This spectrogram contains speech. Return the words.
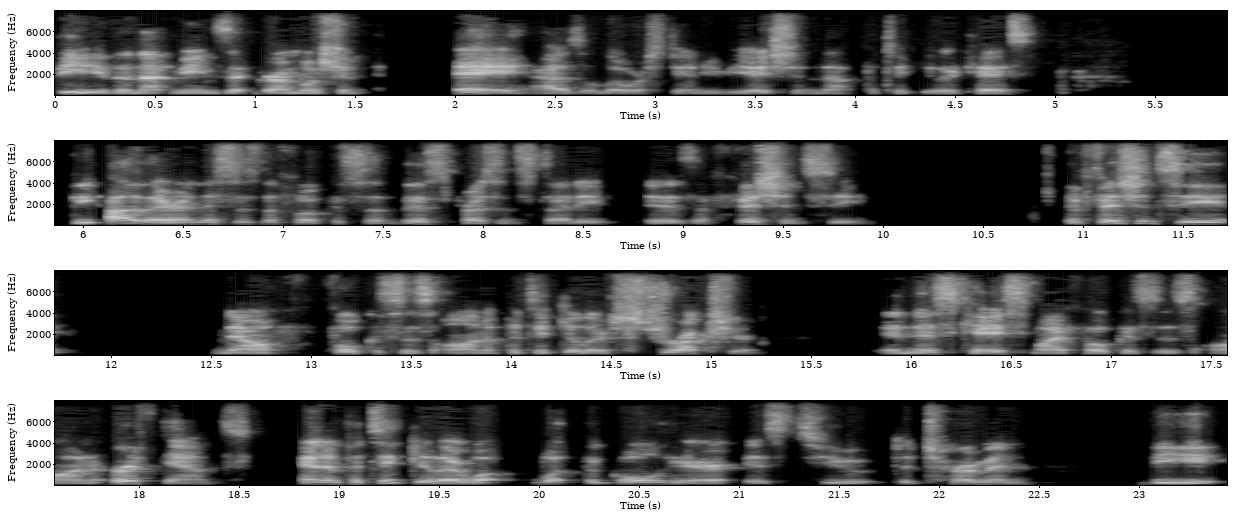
B, then that means that ground motion A has a lower standard deviation in that particular case. The other, and this is the focus of this present study, is efficiency. Efficiency now focuses on a particular structure. In this case, my focus is on earth dams. And in particular, what, what the goal here is to determine the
